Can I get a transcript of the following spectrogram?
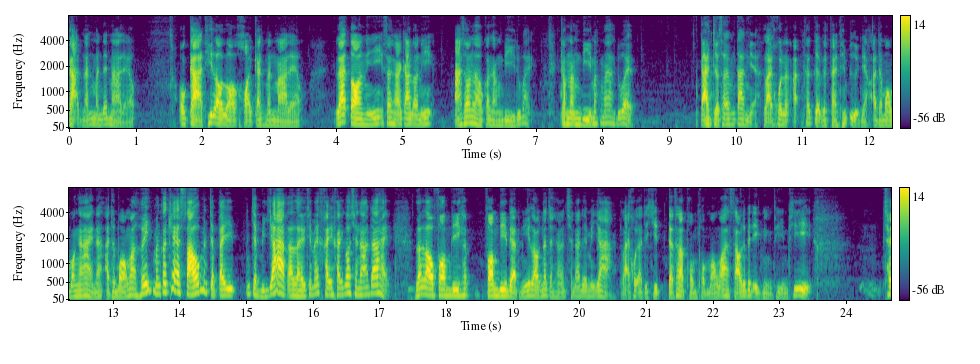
กาสนั้นมันได้มาแล้ว โอกาสที่เรารอคอยกันมันมาแล้ว และตอนนี้สถานการณ์ตอนนี้อาร์เซนอลเรากำลังดีด้วยกำลังดีมากๆด้วย การเจอไซแฮมป์ตันเนี่ยหลายคนถ้าเกิดเป็นแฟนทีมอื่นเนี่ยอาจจะมองว่าง่ายนะ อาจจะมองว่าเฮ้ยมันก็แค่เซามันจะไปมันจะไปยากอะไรใช่ไหมใครใครก็ชนะได้ แล้วเราฟอร์มดีครับฟอร์มดีแบบนี้เราน่าจะชนะชนะได้ไม่ยาก หลายคนอาจจะคิด แต่สำหรับผมผมมองว่าเซาจะเป็นอีกหนึ่งทีมที่ ใช้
